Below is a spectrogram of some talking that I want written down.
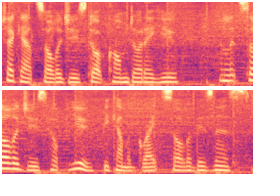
Check out solarjuice.com.au and let Solar Juice help you become a great solar business.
